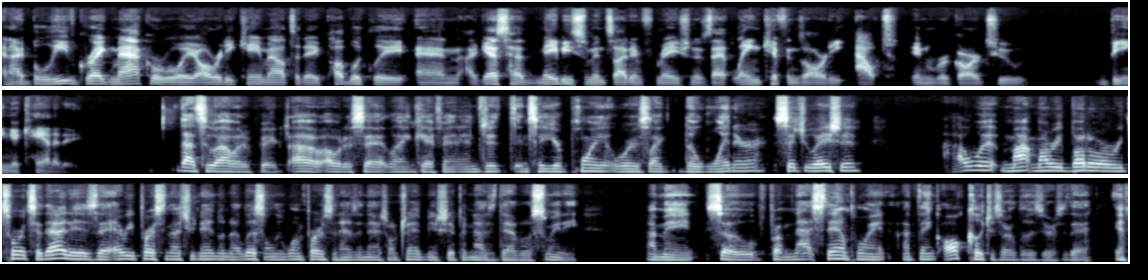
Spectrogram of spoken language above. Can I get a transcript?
And I believe Greg McElroy already came out today publicly and I guess had maybe some inside information is that Lane Kiffin's already out in regard to being a candidate. That's who I would have picked. I, I would have said Lane Kiffin. And just and to your point, where it's like the winner situation, I would my, my rebuttal or retort to that is that every person that you named on that list, only one person has a national championship, and that's Dabo Swinney. I mean, so from that standpoint, I think all coaches are losers. Then, if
